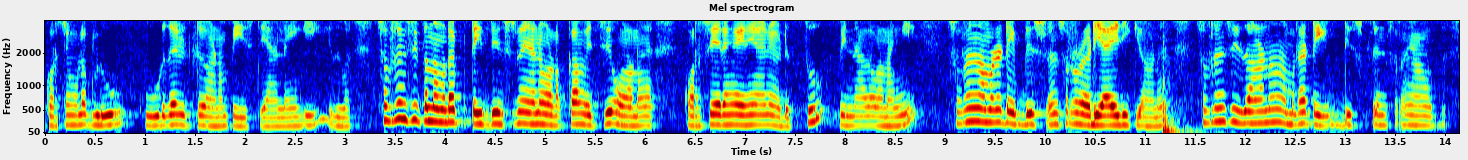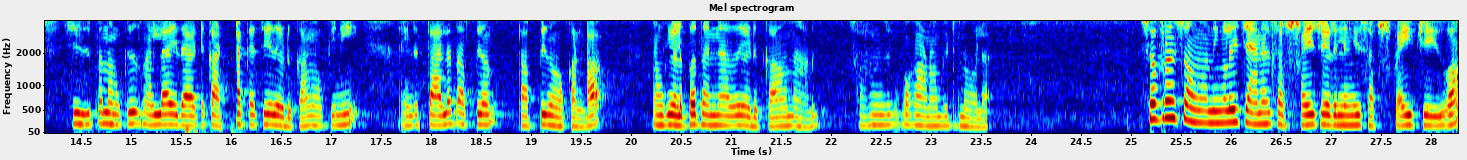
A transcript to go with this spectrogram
കുറച്ചും കൂടെ ഗ്ലൂ കൂടുതൽ ഇട്ട് വേണം പേസ്റ്റ് ചെയ്യാൻ അല്ലെങ്കിൽ ഇത് സോ ഫ്രണ്ട്സ് ഇപ്പം നമ്മുടെ ടേപ്പ് ഡിസ്റ്റർ ഞാൻ ഉണക്കാൻ വെച്ച് ഉണ കുറച്ച് നേരം കഴിഞ്ഞ് ഞാൻ എടുത്തു. പിന്നെ അത് ഉണങ്ങി. സോ ഫ്രണ്ട്സ് നമ്മുടെ ടേപ്പ് ഡിസ്പെൻസർ റെഡി ആയിരിക്കുവാണ്. സോ ഫ്രണ്ട്സ് ഇതാണ് നമ്മുടെ ടേപ്പ് ഡിസ്പെൻസർ ഞാൻ പക്ഷേ ഇതിപ്പോൾ നമുക്ക് നല്ല ഇതായിട്ട് കട്ടൊക്കെ ചെയ്തെടുക്കാം. നമുക്കിനി അതിന്റെ തല തപ്പി തപ്പി നോക്കണ്ട. നമുക്ക് എളുപ്പം തന്നെ അത് എടുക്കാവുന്നതാണ്. സോ ഫ്രണ്ട്സ് ഇപ്പോൾ കാണാൻ പറ്റുന്ന പോലെ. സോ ഫ്രണ്ട്സ് നിങ്ങൾ ഈ ചാനൽ സബ്സ്ക്രൈബ് ചെയ്തില്ലെങ്കിൽ സബ്സ്ക്രൈബ് ചെയ്യുക.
